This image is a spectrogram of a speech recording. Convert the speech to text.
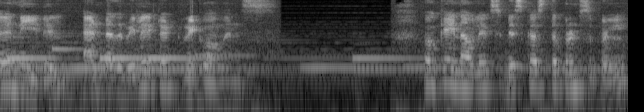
a needle and the related requirements. Okay, now let's discuss the principle.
